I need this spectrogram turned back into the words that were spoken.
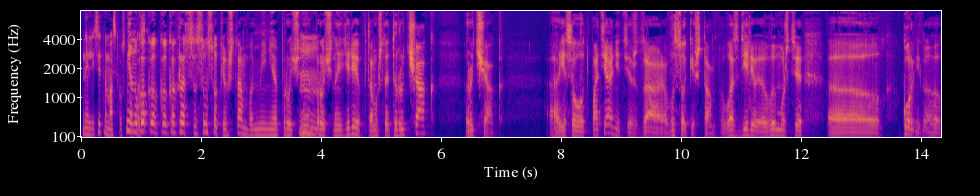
налетит на Московскую Не, ну как, как, как раз с высоким штамбом менее прочные, mm. прочные деревья, потому что это рычаг, рычаг. А если вы вот потянете за высокий штамп, у вас дерево, вы можете э, корни, э,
